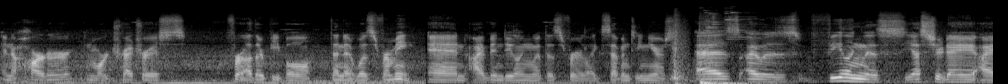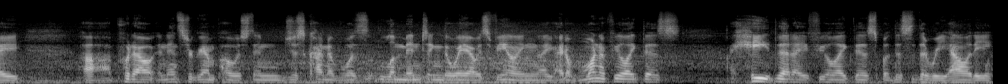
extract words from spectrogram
and harder and more treacherous for other people than it was for me. And I've been dealing with this for like 17 years. As I was feeling this yesterday, I uh, put out an Instagram post and just kind of was lamenting the way I was feeling. Like, I don't want to feel like this. I hate that I feel like this, but this is the reality.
